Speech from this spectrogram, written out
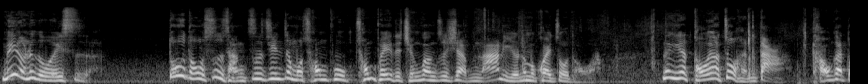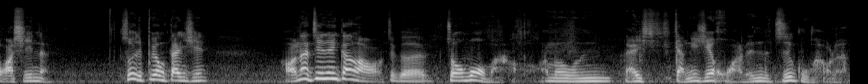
没有那个回事啊！多头市场资金这么充沛充沛的情况之下，哪里有那么快做头啊？那个头要做很大，逃个短心呢？所以不用担心。好，那今天刚好这个周末嘛，那么我们来讲一些法人的指股好了。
